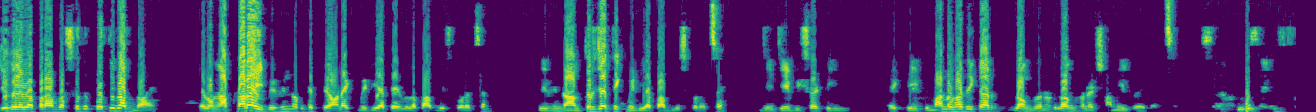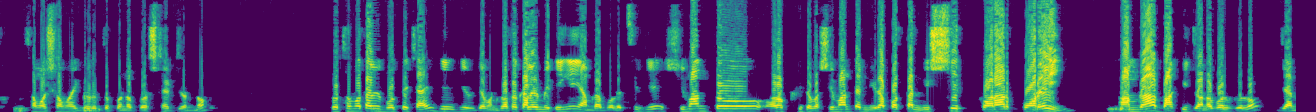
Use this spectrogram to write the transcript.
যেগুলোর ব্যাপারে আমরা শুধু প্রতিবাদ নয়, এবং আপনারাই বিভিন্ন ক্ষেত্রে অনেক মিডিয়াতে এগুলো পাবলিশ করেছেন, বিভিন্ন আন্তর্জাতিক মিডিয়া পাবলিশ করেছে, যে যে বিষয়টি একটি মানবাধিকার লঙ্ঘন, লঙ্ঘনের সামিল হয়ে যাচ্ছে। সমসাময়িক গুরুত্বপূর্ণ প্রশ্নের জন্য। প্রথমত আমি বলতে চাই যে যেমন গতকালের মিটিং এই আমরা বলেছি যে, সীমান্ত অরক্ষিত বা সীমান্তের নিরাপত্তা নিশ্চিত করার পরেই আমরা বাকি জনবলগুলো যেন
